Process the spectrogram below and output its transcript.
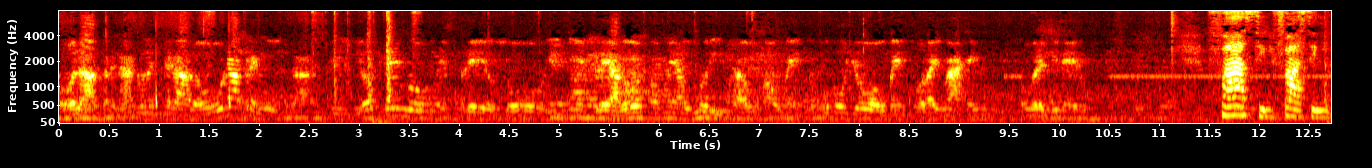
Hola, Fernando de este lado. Una pregunta. Yo tengo un empleo y mi empleador no me autoriza un aumento, ¿cómo yo aumento la imagen sobre el dinero? Fácil, fácil.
